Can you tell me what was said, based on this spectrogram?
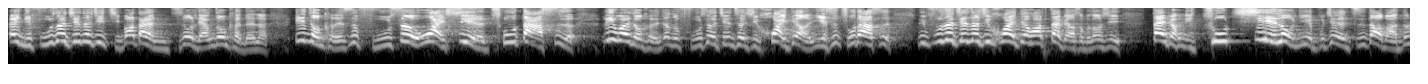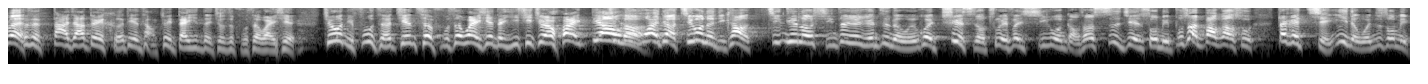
哎，你辐射监测器警报大响，你只有两种可能了，一种可能是辐射外泄出大事了。另外一种可能叫做辐射监测器坏掉，也是出大事。你辐射监测器坏掉的话，代表什么东西？代表你出泄漏，你也不见得知道嘛，对不对？不是，大家对核电厂最担心的就是辐射外泄。结果你负责监测辐射外泄的仪器居然坏掉了，坏掉。结果呢？你看，今天呢，行政院原子能委员会确实有出了一份新闻稿，说事件说明不算报告书，大概简易的文字说明。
